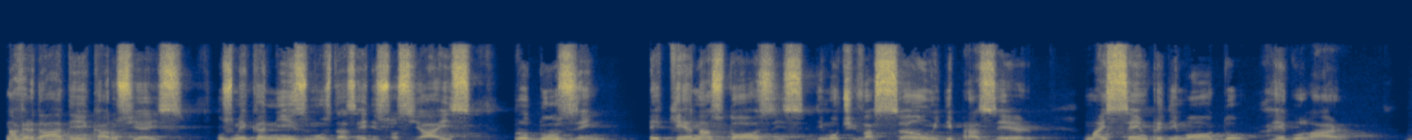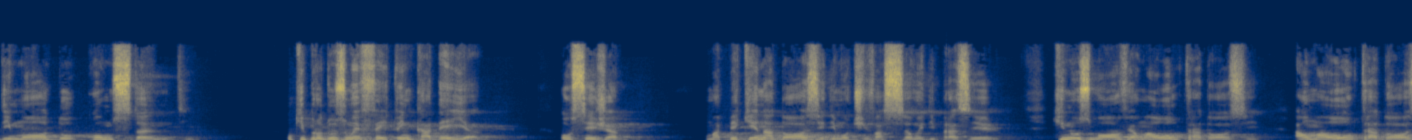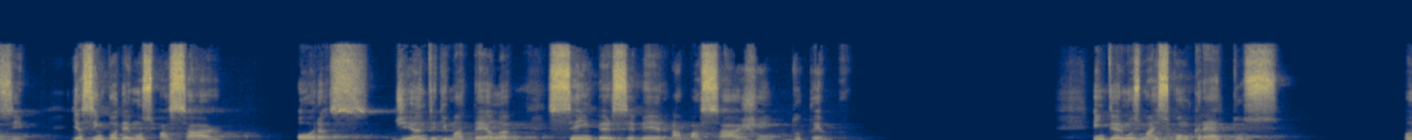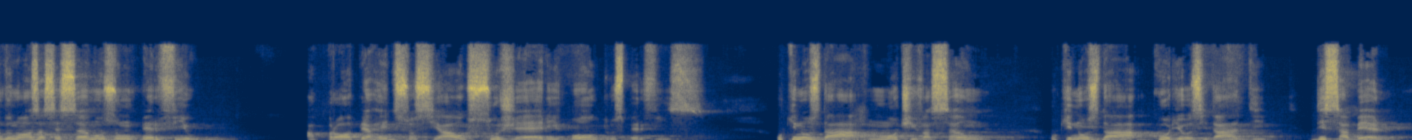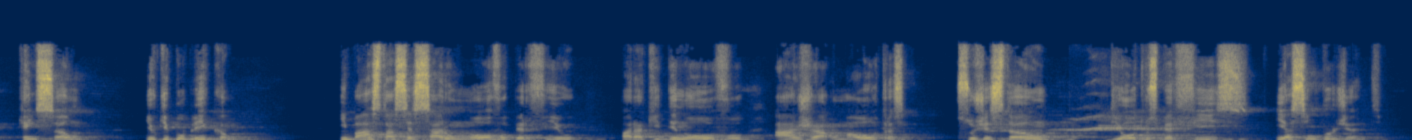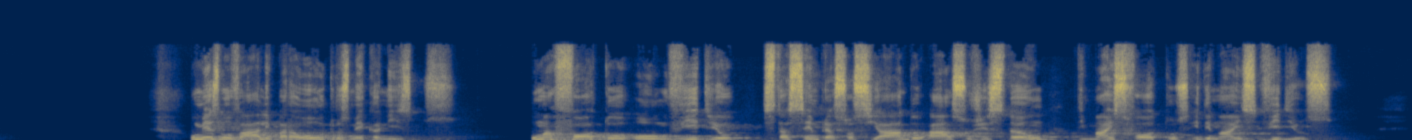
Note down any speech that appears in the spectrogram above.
Na verdade, caros fiéis, os mecanismos das redes sociais produzem pequenas doses de motivação e de prazer, mas sempre de modo regular, de modo constante, o que produz um efeito em cadeia, ou seja, uma pequena dose de motivação e de prazer que nos move a uma outra dose, a uma outra dose, e assim podemos passar horas, diante de uma tela sem perceber a passagem do tempo. Em termos mais concretos, quando nós acessamos um perfil, a própria rede social sugere outros perfis, o que nos dá motivação, o que nos dá curiosidade de saber quem são e o que publicam, e basta acessar um novo perfil para que de novo haja uma outra sugestão de outros perfis e assim por diante. O mesmo vale para outros mecanismos. Uma foto ou um vídeo está sempre associado à sugestão de mais fotos e de mais vídeos.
